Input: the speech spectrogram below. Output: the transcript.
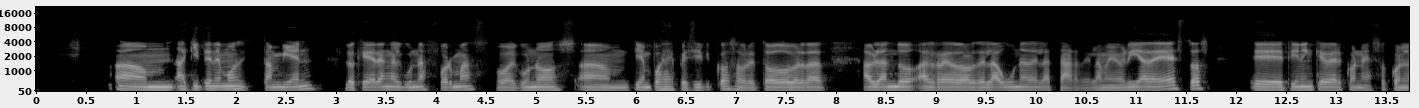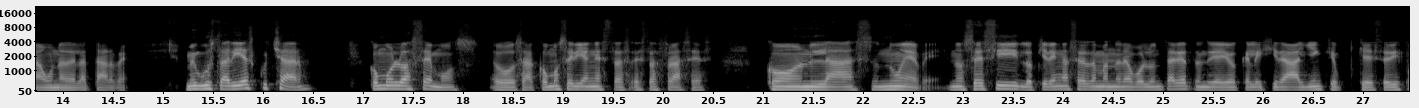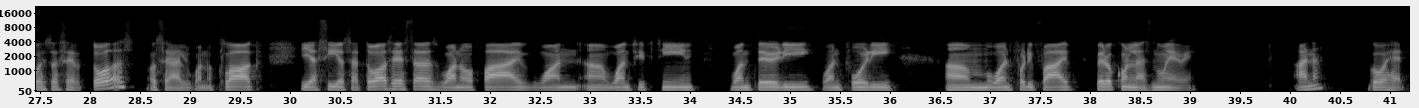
aquí tenemos también lo que eran algunas formas o algunos tiempos específicos, sobre todo, ¿verdad? Hablando alrededor de la una de la tarde. La mayoría de estos eh, tienen que ver con eso, con la una de la tarde. Me gustaría escuchar cómo lo hacemos, o sea, cómo serían estas, estas frases con las nueve. No sé si lo quieren hacer de manera voluntaria, tendría yo que elegir a alguien que, esté dispuesto a hacer todas, o sea, el one o'clock y así, o sea, todas estas, 105, 1, uh, 115, 130, 140, um, 145, pero con las nueve. Ana, go ahead.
